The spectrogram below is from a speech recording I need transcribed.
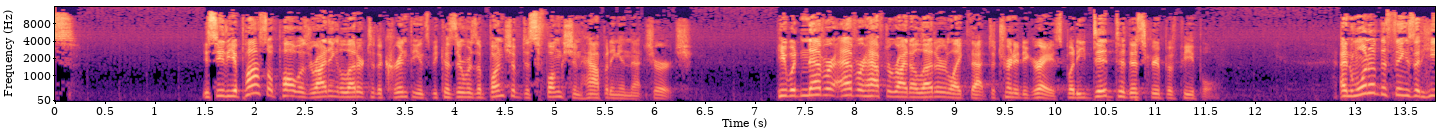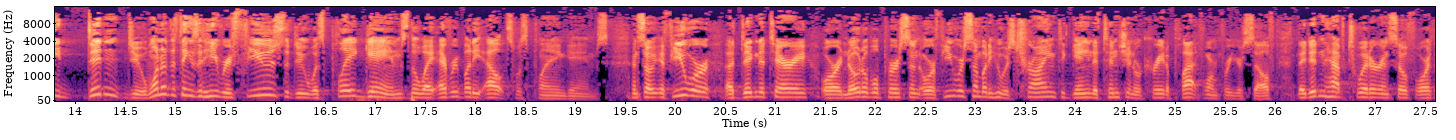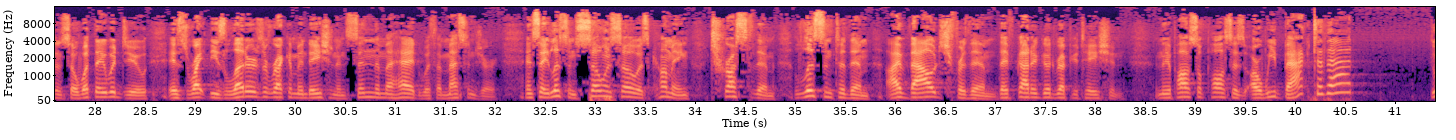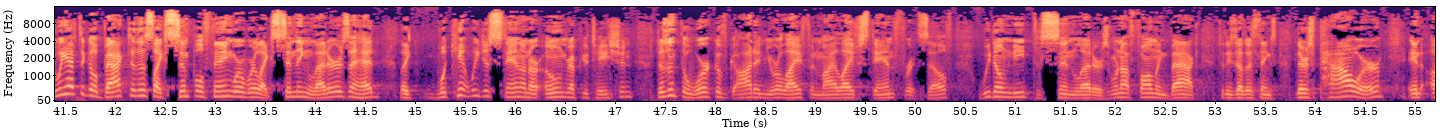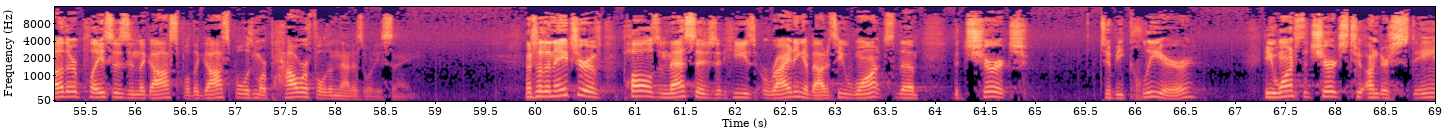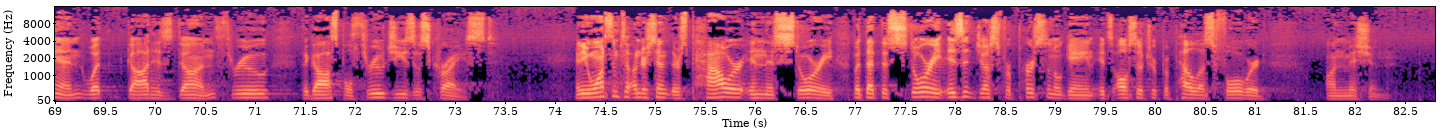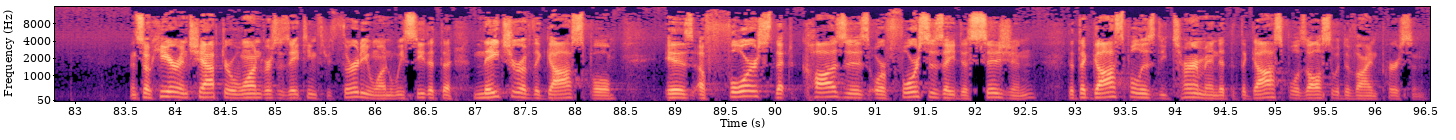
You see, the Apostle Paul was writing a letter to the Corinthians because there was a bunch of dysfunction happening in that church. He would never, ever have to write a letter like that to Trinity Grace, but he did to this group of people. And one of the things that he didn't do, one of the things that he refused to do was play games the way everybody else was playing games. And so if you were a dignitary or a notable person, or if you were somebody who was trying to gain attention or create a platform for yourself, they didn't have Twitter and so forth. And so what they would do is write these letters of recommendation and send them ahead with a messenger and say, listen, so and so is coming. Trust them. Listen to them. I vouch for them. They've got a good reputation. And the Apostle Paul says, Are we back to that? Do we have to go back to this like simple thing where we're like sending letters ahead? Like, what can't we just stand on our own reputation? Doesn't the work of God in your life and my life stand for itself? We don't need to send letters. We're not falling back to these other things. There's power in other places in the gospel. The gospel is more powerful than that, is what he's saying. And so, the nature of Paul's message that he's writing about is he wants the, the church to be clear. He wants the church to understand what God has done through the gospel, through Jesus Christ. And he wants them to understand that there's power in this story, but that the story isn't just for personal gain, it's also to propel us forward on mission. And so, here in chapter 1, verses 18 through 31, we see that the nature of the gospel is a force that causes or forces a decision, that the gospel is determined, that the gospel is also a divine person.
